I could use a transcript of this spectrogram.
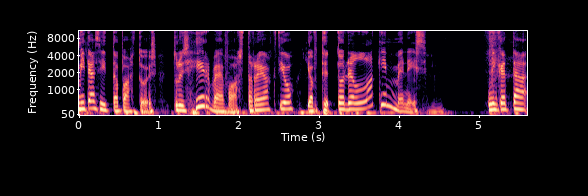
Mitä siitä tapahtuisi? Tulisi hirveä vastareaktio ja te todellakin menisi. Mm. Niin, että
